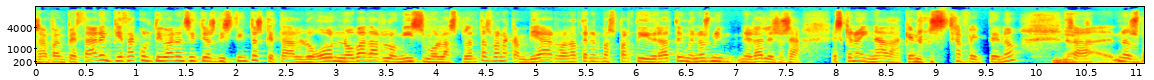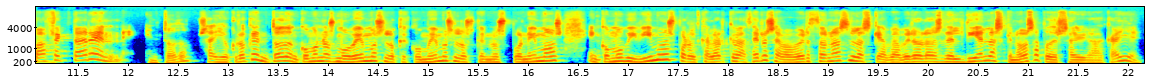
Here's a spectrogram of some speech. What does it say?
sea, para empezar, empieza a cultivar en sitios distintos que tal. Luego no va a dar lo mismo. Las plantas van a cambiar, van a tener más parte de hidrato y menos minerales. O sea, es que no hay nada que nos afecte, ¿no? o sea, nos va a afectar en, en, todo. O sea, yo creo que en todo, en cómo nos movemos, en lo que comemos, en los que nos ponemos, en cómo vivimos, por el calor que va a hacer. O sea, va a haber zonas en las que va a haber horas del día en las que no vas a poder salir a la calle.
